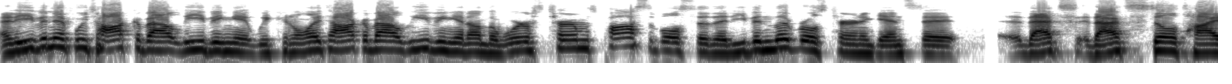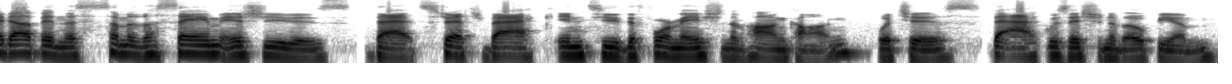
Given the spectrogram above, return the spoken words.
And even if we talk about leaving it we can only talk about leaving it on the worst terms possible so that even liberals turn against it that's that's still tied up in the some of the same issues that stretch back into the formation of Hong Kong, which is the acquisition of opium.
